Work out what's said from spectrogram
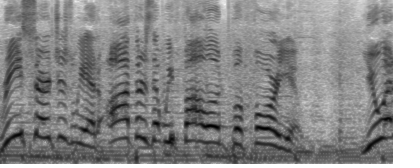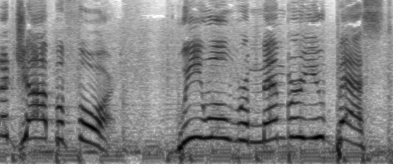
researchers, we had authors that we followed before you. You had a job before. We will remember you best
